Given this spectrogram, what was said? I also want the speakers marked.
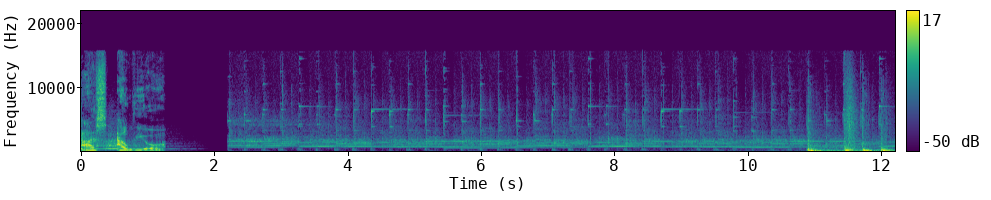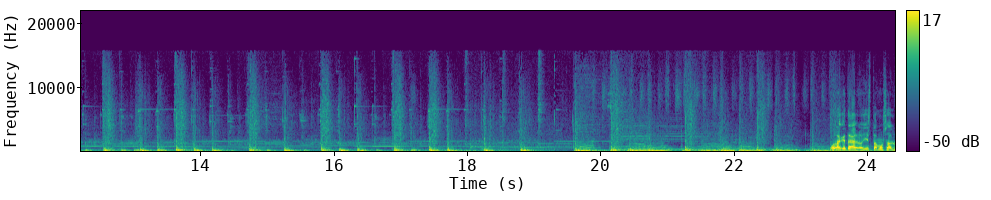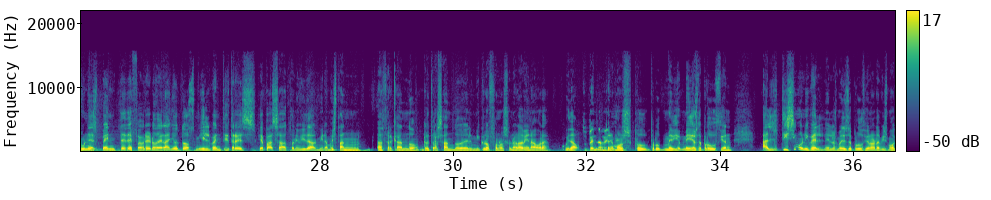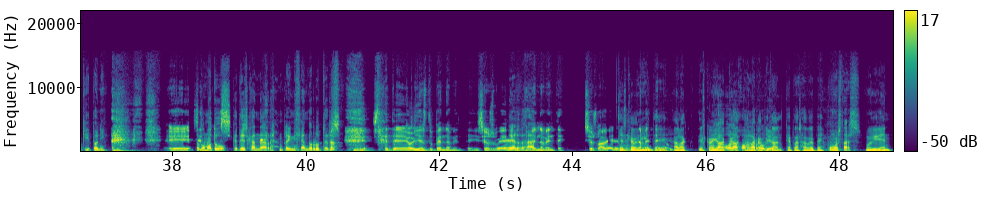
Speaker 1: Haz audio.
Speaker 2: Hola, ¿qué tal? Hoy estamos al lunes 20 de febrero del año 2023. ¿Qué pasa, Tony Vidal? Mira, me están acercando, retrasando el micrófono. ¿Sonará bien ahora? Cuidado.
Speaker 3: Estupendamente.
Speaker 2: Tenemos medios de producción, altísimo nivel en los medios de producción ahora mismo aquí, Tony.
Speaker 3: Eh,
Speaker 2: como tú, que tienes que andar reiniciando routers.
Speaker 3: se te oye estupendamente y se os ve
Speaker 2: ¿Verdad?
Speaker 3: estupendamente. Se os va a ver
Speaker 4: Tienes que
Speaker 3: estupendamente.
Speaker 4: venirte
Speaker 3: ¿no?
Speaker 4: a la, tienes que venir
Speaker 2: Hola,
Speaker 4: a la-
Speaker 2: hola,
Speaker 4: a
Speaker 2: Juan
Speaker 4: la
Speaker 2: Barrubio.
Speaker 4: capital. ¿Qué pasa, Pepe?
Speaker 2: ¿Cómo estás?
Speaker 4: Muy bien.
